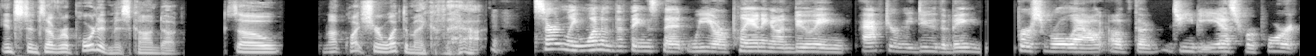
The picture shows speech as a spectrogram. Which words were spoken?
instance of reported misconduct. So I'm not quite sure what to make of that. Certainly, one of the things that we are planning on doing after we do the big first rollout of the GBES report,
